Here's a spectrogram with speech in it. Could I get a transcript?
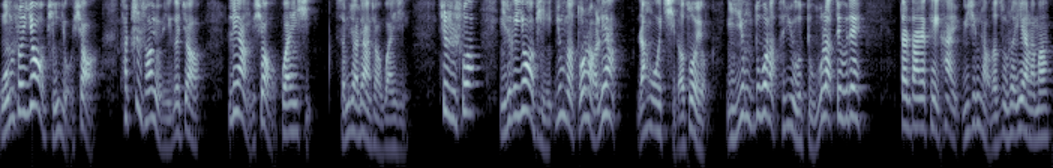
我们说药品有效，它至少有一个叫量效关系。什么叫量效关系？就是说你这个药品用到多少量，然后会起到作用。你用多了，它就有毒了，对不对？但是大家可以看鱼腥草的注射液了吗？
